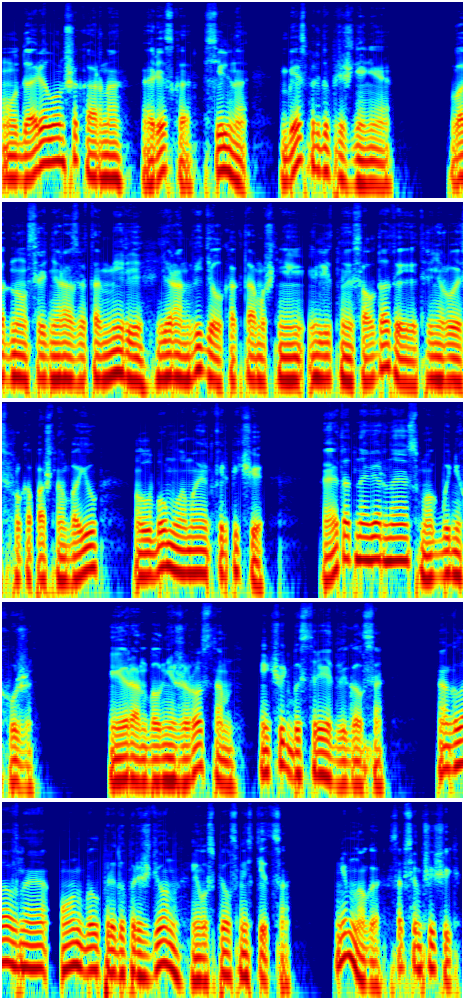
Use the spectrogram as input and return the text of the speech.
Ударил он шикарно, резко, сильно, без предупреждения. В одном среднеразвитом мире Яран видел, как тамошние элитные солдаты, тренируясь в рукопашном бою, лбом ломают кирпичи, этот, наверное, смог бы не хуже. Иран был ниже ростом и чуть быстрее двигался. А главное, он был предупрежден и успел сместиться. Немного, совсем чуть-чуть.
